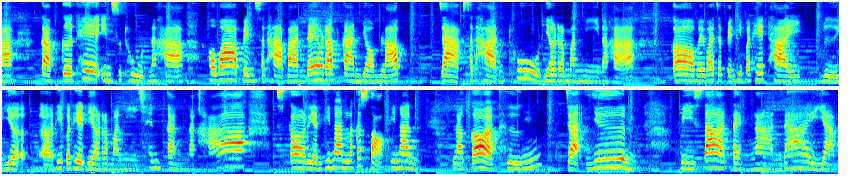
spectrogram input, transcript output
ะ กับเกอเทอินสตูดนะคะ เพราะว่าเป็นสถาบันได้รับการยอมรับจากสถานทูตเยอรมนีนะคะ ก็ไม่ว่าจะเป็นที่ประเทศไทย หรือเยอเออที่ประเทศเยอรมนีเช่นกันนะคะ ก็เรียนที่นั่นแล้วก็สอบที่นั่น แล้วก็ถึงจะยื่นวีซ่าแต่งงานได้อย่าง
